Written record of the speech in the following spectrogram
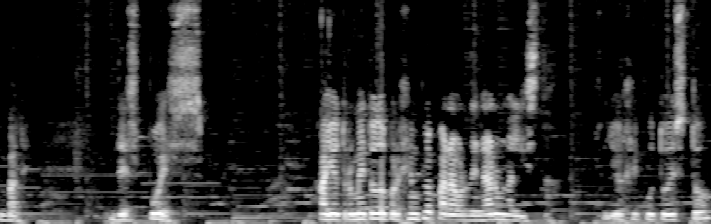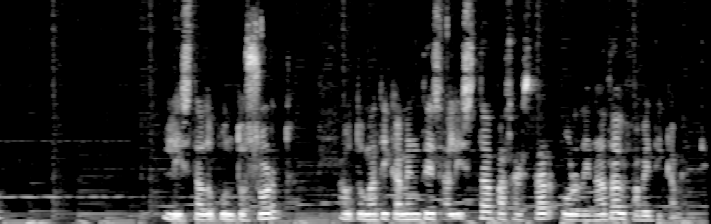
vale. Después, hay otro método, por ejemplo, para ordenar una lista. Si yo ejecuto esto, listado.sort, automáticamente esa lista pasa a estar ordenada alfabéticamente.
